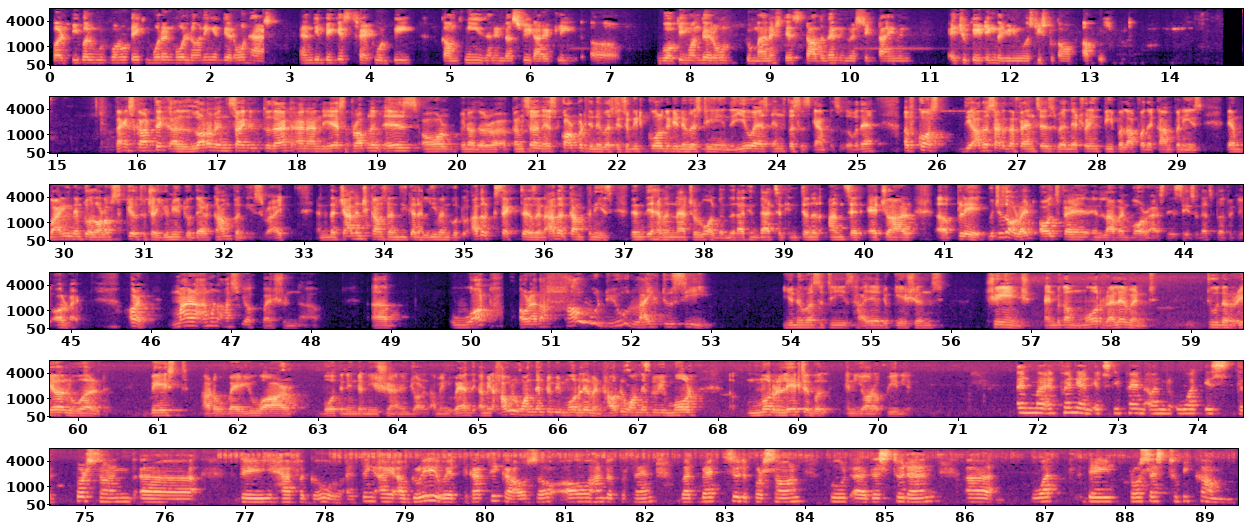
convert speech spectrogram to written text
But people would want to take more and more learning in their own hands. And the biggest threat would be companies and industry directly uh, working on their own to manage this rather than investing time in educating the universities to come up, up to. Thanks, Kartik. A lot of insight into that. And, and yes, the problem is, or, you know, the concern is corporate universities. So be it Colgate University in the US, Infosys campuses over there. Of course, the other side of the fence is when they're training people up for their companies, they're buying them to a lot of skills which are unique to their companies, right? And the challenge comes when these guys leave and go to other sectors and other companies, then they have a natural wall. But then I think that's an internal unsaid HR uh, play, which is all right. All's fair in love and war, as they say. So that's perfectly all right. All right, Mayra, I'm going to ask you a question now. Uh, what, or rather, how would you like to see universities, higher educations change and become more relevant to the real world based out of where you are, both in Indonesia and in Jordan? I mean, where? I mean, how do you want them to be more relevant? How do you want them to be more, more relatable, in your opinion? In my opinion, it depends on what is the person uh, they have a goal. I think I agree with Kartika also, all 100%. But back to the person who, uh, the student, uh, what they process to become.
